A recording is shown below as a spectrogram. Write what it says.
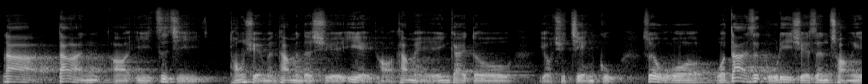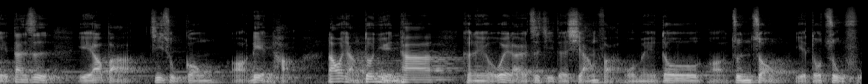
那当然啊，以自己同学们他们的学业，哈，他们也应该都有去兼顾。所以，我我当然是鼓励学生创业，但是也要把基础功啊练好。那我想敦云他可能有未来自己的想法，我们也都啊尊重，也都祝福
